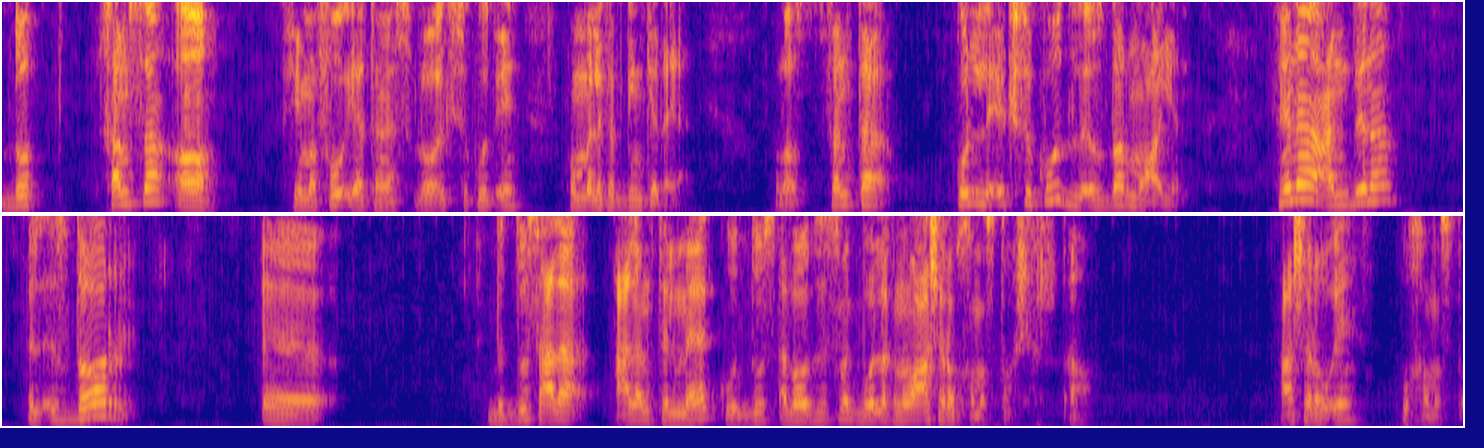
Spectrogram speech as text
dot 5 آه فيما فوق يتناسب اللي هو Xcode إيه؟ هم اللي كاتبين كده يعني. خلاص فأنت كل Xcode لإصدار معين. هنا عندنا الإصدار آه بتدوس على علامة الماك وتدوس About This Mac بيقول لك إن هو 10 و15 أهو. 10 وإيه؟ و15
